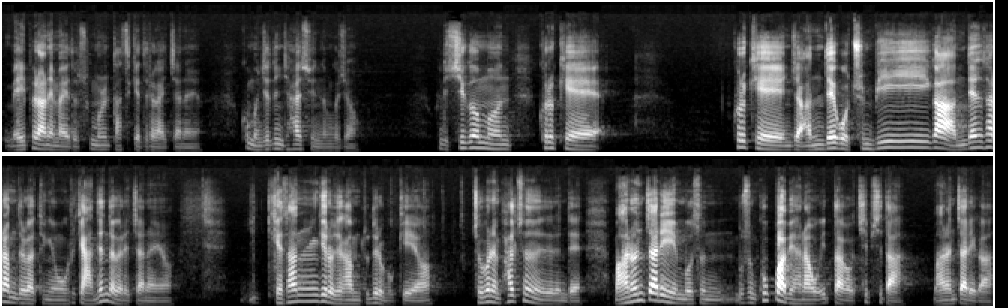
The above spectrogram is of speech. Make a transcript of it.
메이플 안에만 해도 25개 들어가 있잖아요. 그럼 언제든지 할 수 있는 거죠. 근데 지금은 그렇게 그렇게 이제 안 되고 준비가 안 된 사람들 같은 경우 그렇게 안 된다 그랬잖아요. 이 계산기로 제가 한번 두드려 볼게요. 저번엔 8천 원이었는데 만 원짜리 무슨 무슨 국밥이 하나 있다고 칩시다. 만 원짜리가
